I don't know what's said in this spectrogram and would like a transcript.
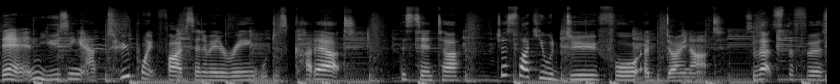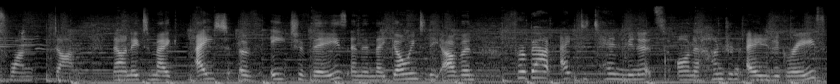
then using our 2.5 centimetre ring, we'll just cut out the centre just like you would do for a donut. So that's the first one done. Now I need to make eight of each of these and then they go into the oven for about eight to 10 minutes on 180 degrees.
